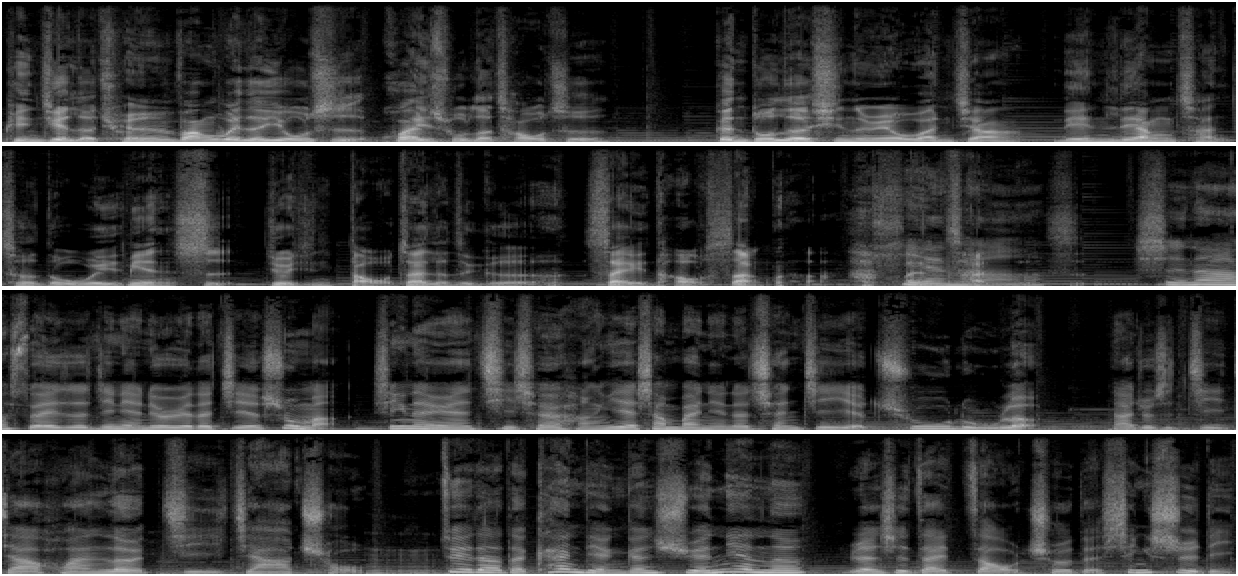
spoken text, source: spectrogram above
凭借着全方位的优势，快速的超车。更多的新能源玩家连量产车都未面世，就已经倒在了这个赛道上了。天哪，是是。那随着今年六月的结束嘛，新能源汽车行业上半年的成绩也出炉了。那就是几家欢乐几家愁，最大的看点跟悬念呢，仍是在造车的新势力，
